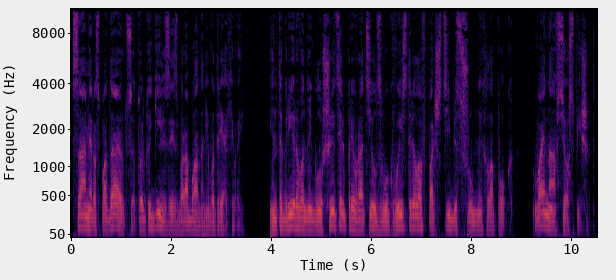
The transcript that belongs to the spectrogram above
Сами распадаются, только гильзы из барабана не вытряхивай. Интегрированный глушитель превратил звук выстрела в почти бесшумный хлопок. Война все спишет.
